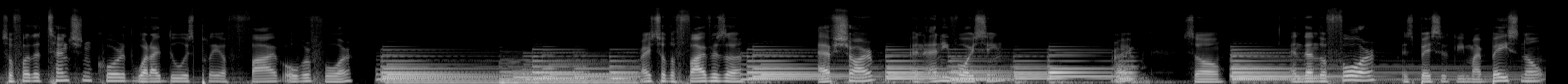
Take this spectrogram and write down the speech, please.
So for the tension chord, what I do is play a 5 over 4. Right? So the 5 is a F sharp and any voicing. Right? So, and then the 4 is basically my bass note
